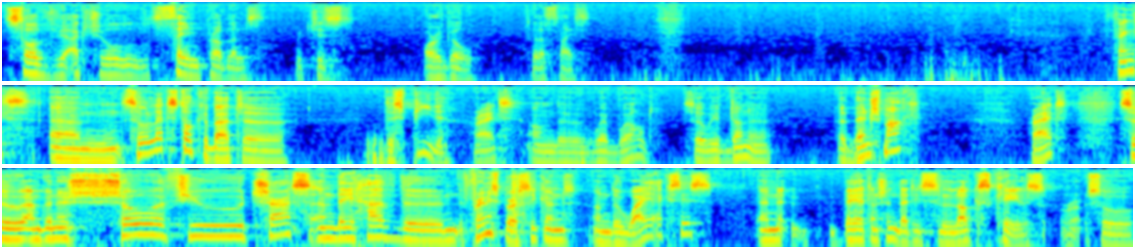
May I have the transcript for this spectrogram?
solve the actual same problems, which is our goal. So that's nice. Thanks. Um, so let's talk about uh, the speed, right, on the web world. So we've done a, a benchmark right? So I'm going to show a few charts, and they have the frames per second on the y-axis, and pay attention that it's log scales. So,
